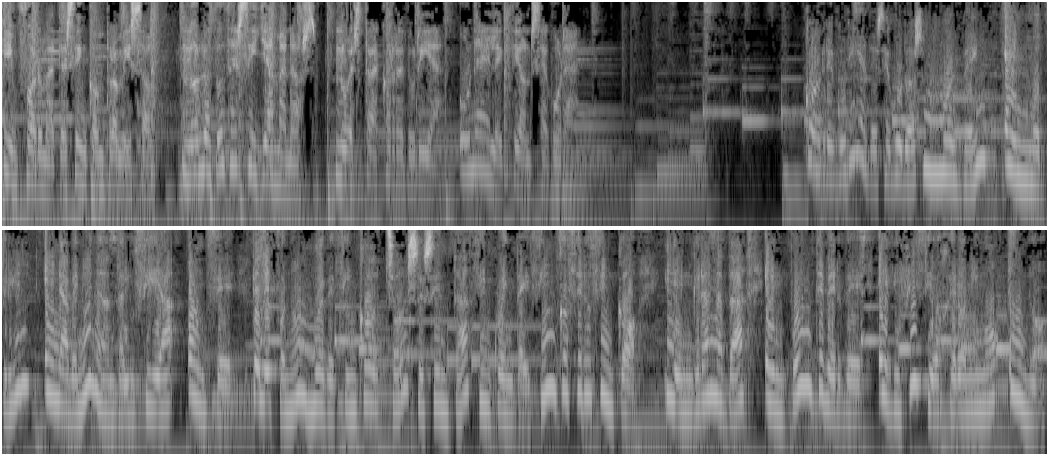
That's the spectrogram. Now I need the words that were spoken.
Infórmate sin compromiso. No lo dudes y llámanos. Nuestra correduría, una elección segura. Correduría de Seguros Molven en Motril, en Avenida Andalucía 11, teléfono 958 60 5505 y en Granada en Puente Verde, edificio Jerónimo 1,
